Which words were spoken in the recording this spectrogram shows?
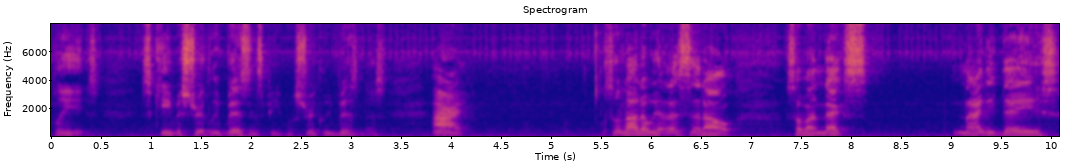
Please. Just keep it strictly business, people. Strictly business. All right. So now that we have that set out, so my next 90 days,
